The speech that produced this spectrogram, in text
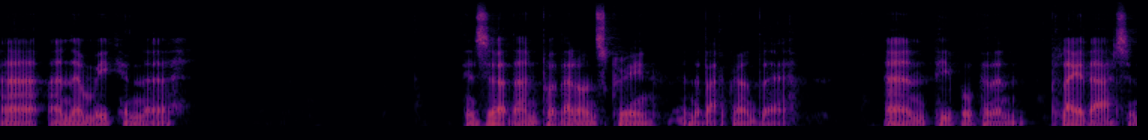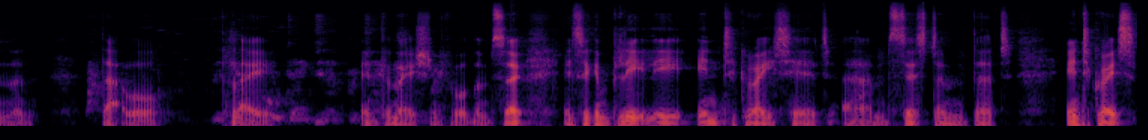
uh, and then we can uh, insert that and put that on screen in the background there. And people can then play that and then that will play information for them. So it's a completely integrated um, system that integrates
